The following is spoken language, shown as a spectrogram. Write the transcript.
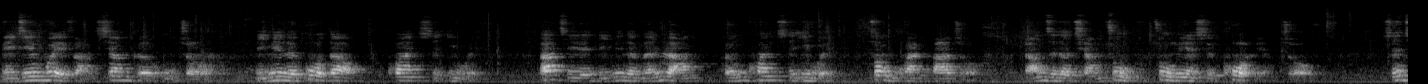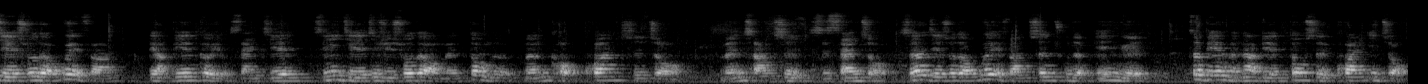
每间卫房相隔五轴，里面的过道宽是一尾。八节里面的门廊横宽是一尾，纵宽八轴，廊子的墙柱柱面是阔两轴。十节说到卫房两边各有三间。十一节继续说到门洞的门口宽十轴，门长是十三轴。十二节说到卫房伸出的边缘。这边和那边都是宽一轴，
